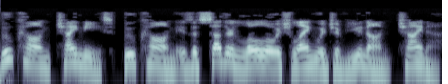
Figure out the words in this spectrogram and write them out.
Bukong Chinese, Bukong is a southern Loloish language of Yunnan, China.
